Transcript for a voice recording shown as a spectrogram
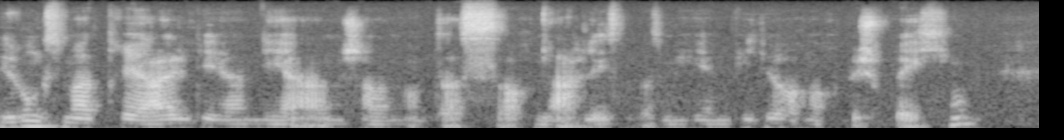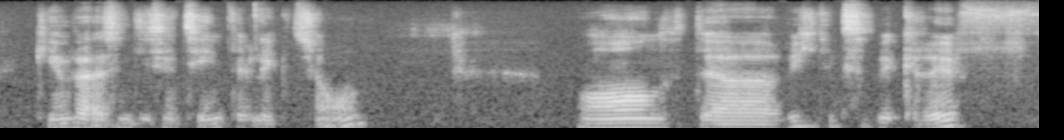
Übungsmaterial dir näher anschauen und das auch nachlesen, was wir hier im Video auch noch besprechen. Gehen wir also in diese zehnte Lektion. Und der wichtigste Begriff,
